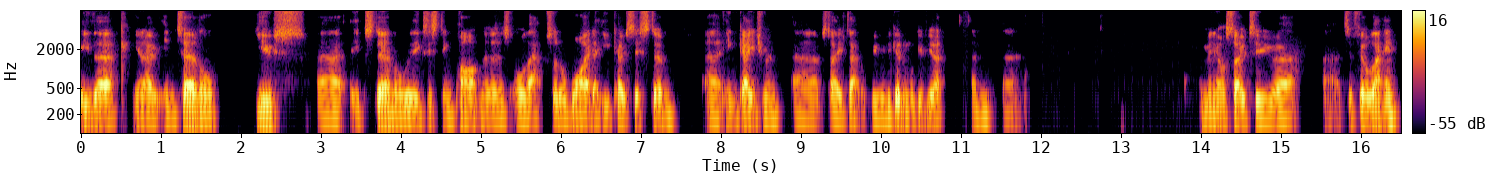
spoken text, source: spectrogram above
either you know internal use, uh, external with existing partners, or that sort of wider ecosystem uh, engagement uh, stage, that would be really good. And we'll give you a, a, a minute or so to uh, uh, to fill that in.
